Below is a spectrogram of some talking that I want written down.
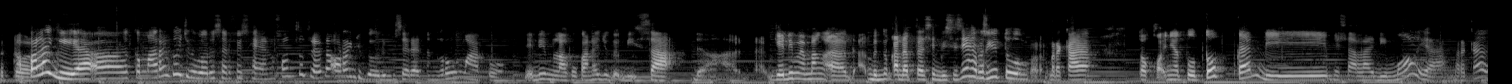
Betul. apalagi ya eh, kemarin gue juga baru servis handphone tuh ternyata orang juga udah bisa datang ke rumah tuh jadi melakukannya juga bisa Dan- jadi memang eh, bentuk adaptasi bisnisnya harus gitu mereka tokonya tutup kan di misalnya di mall ya mereka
